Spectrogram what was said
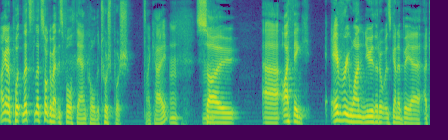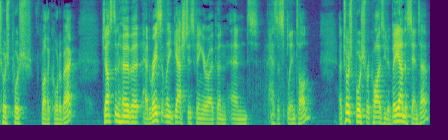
I'm gonna put let's let's talk about this fourth down call, the tush push. Okay, so uh, I think everyone knew that it was going to be a, a tush push by the quarterback. Justin Herbert had recently gashed his finger open and has a splint on. A tush push requires you to be under center.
